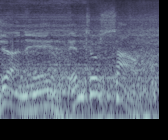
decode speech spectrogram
journey into sound.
